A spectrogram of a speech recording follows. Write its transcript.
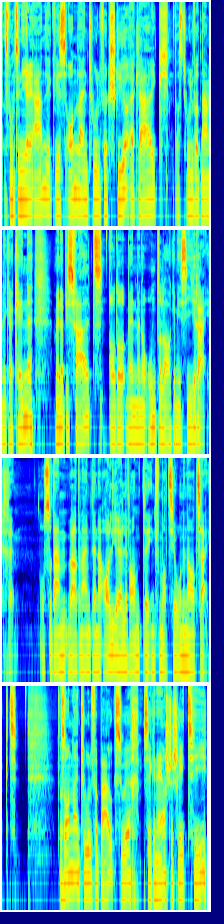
Das funktioniert ähnlich wie das Online-Tool für die Steuererklärung. Das Tool wird nämlich erkennen, wenn etwas fehlt oder wenn man noch Unterlagen einreichen muss. Außerdem werden einem dann alle relevanten Informationen angezeigt. Das Online-Tool für Baugesuche ist ein erster Schritt hin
